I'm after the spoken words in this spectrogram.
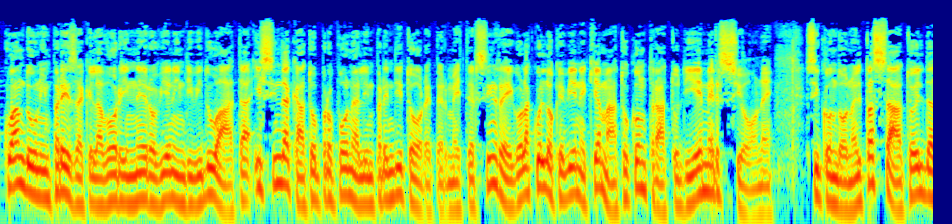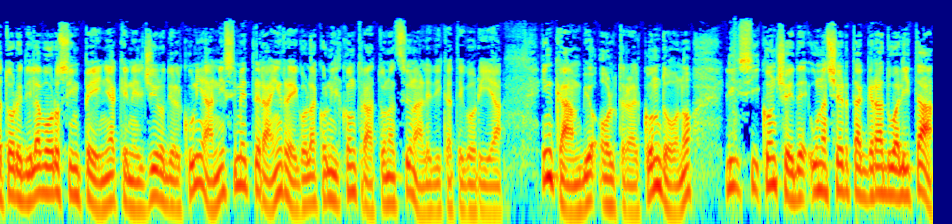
Quando un'impresa che lavora in nero viene individuata, il sindacato propone all'imprenditore per mettersi in regola quello che viene chiamato contratto di emersione. Si condona il passato e il datore di lavoro si impegna che nel giro di alcuni anni si metterà in regola con il contratto nazionale di categoria. In cambio, oltre al condono, gli si concede una certa gradualità.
